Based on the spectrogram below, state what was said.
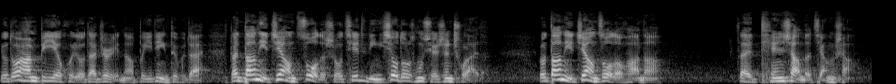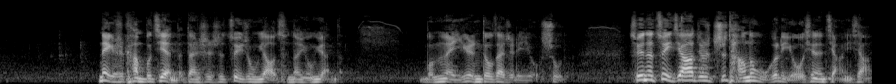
有多少人毕业会留在这里呢？不一定，对不对？但当你这样做的时候，其实领袖都是从学生出来的。如果当你这样做的话呢，在天上的奖赏，那个是看不见的，但是是最重要、存到永远的。我们每一个人都在这里有数的。所以呢，最佳就是直堂的五个理由，我现在讲一下。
